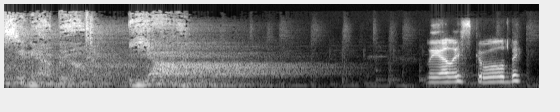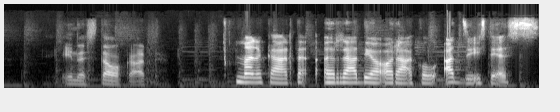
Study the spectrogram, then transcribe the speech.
zini atbildi. Jā, Lieliski, Uldi. Ines, tava kārta. Mana kārta - radio orakulu atzīsties.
